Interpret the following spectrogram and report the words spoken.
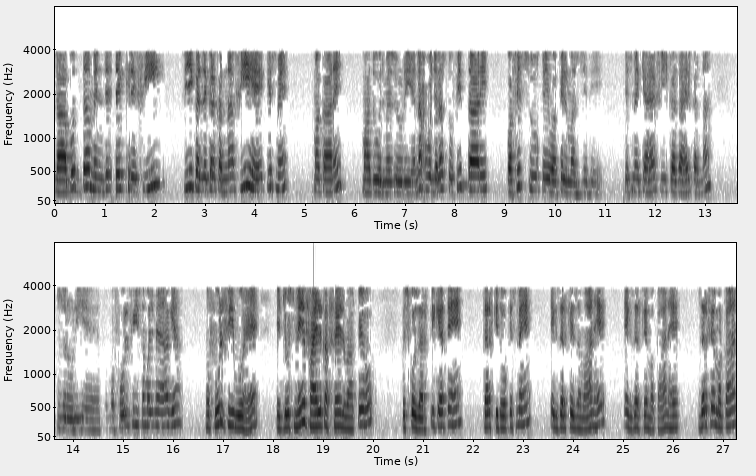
لابد من ذکر فی فی کا ذکر کرنا فی ہے، کس میں؟ مکان محدود میں ضروری ہے۔ نہ وہ جلس تو فت دار و سوق و فل مسجد اس میں کیا ہے؟ فی کا ظاہر کرنا ضروری ہے۔ تو مفول فی سمجھ میں آ گیا۔ مفول فی وہ ہے کہ جس میں فائل کا فعل واقع ہو، اس کو ظرف بھی کہتے ہیں۔ ظرف کی دو قسمیں ہیں۔ ایک ظرف زمان ہے، ایک ظرف مکان ہے۔ ظرف مکان،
